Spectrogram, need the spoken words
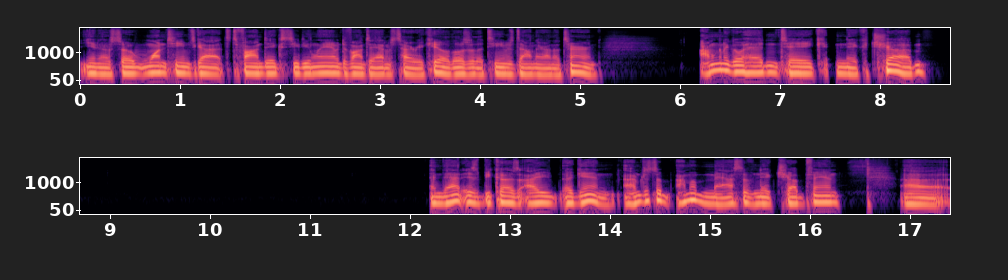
You know, so one team's got Stefon Diggs, CeeDee Lamb, Davante Adams, Tyreek Hill. Those are the teams down there on the turn. I'm going to go ahead and take Nick Chubb and that is because I again I'm just a I'm a massive Nick Chubb fan. Uh,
